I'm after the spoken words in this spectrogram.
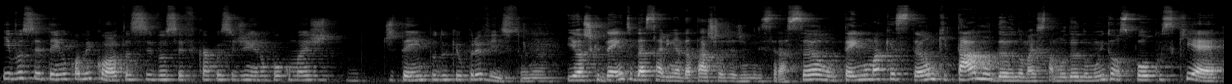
e você tem o come se você ficar com esse dinheiro um pouco mais de tempo do que o previsto, né? E eu acho que dentro dessa linha da taxa de administração tem uma questão que está mudando, mas está mudando muito aos poucos, que é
